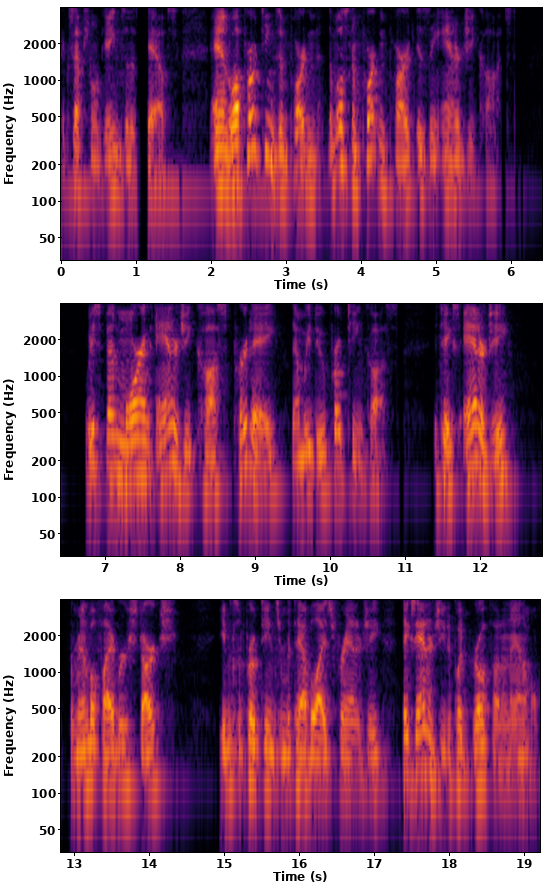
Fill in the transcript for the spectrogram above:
exceptional gains in his calves. And while protein's important, the most important part is the energy cost. We spend more in energy costs per day than we do protein costs. It takes energy, fermentable fiber, starch, even some proteins are metabolized for energy. It takes energy to put growth on an animal.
